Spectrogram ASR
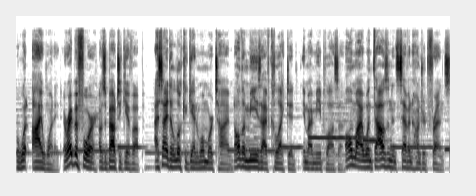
for what I wanted. And right before I was about to give up, I decided to look again one more time at all the Mii's I've collected in my Mii Plaza. All my 1,700 friends.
